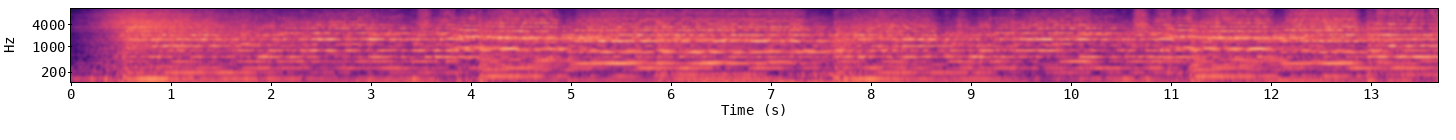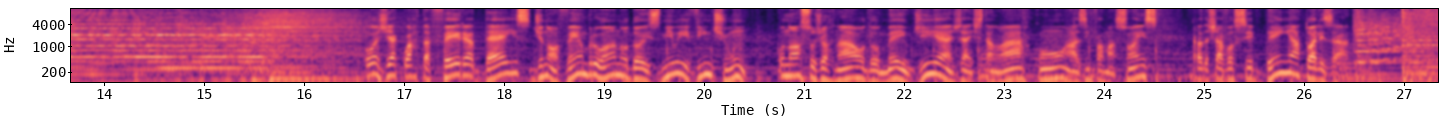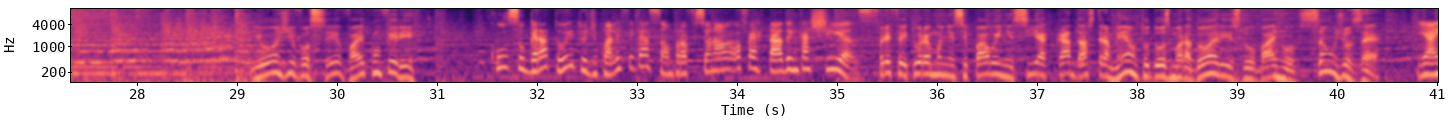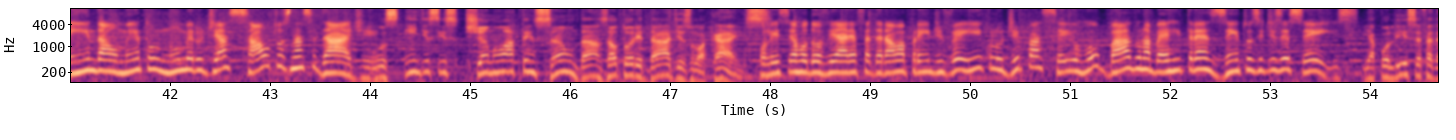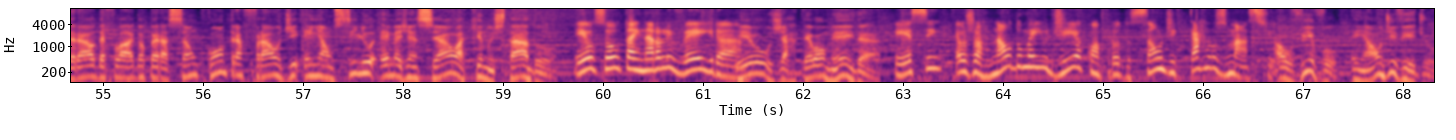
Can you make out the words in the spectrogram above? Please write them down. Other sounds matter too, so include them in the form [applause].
Hoje é quarta-feira, 10 de novembro, ano 2021. O nosso Jornal do Meio-Dia já está no ar com as informações para deixar você bem atualizado. E hoje você vai conferir. Curso gratuito de qualificação profissional é ofertado em Caxias. Prefeitura Municipal inicia cadastramento dos moradores do bairro São José. E ainda aumenta o número de assaltos na cidade. Os índices chamam a atenção das autoridades locais. Polícia Rodoviária Federal apreende veículo de passeio roubado na BR-316. E a Polícia Federal deflaga operação contra fraude em auxílio emergencial aqui no estado. Eu sou Tainara Oliveira. Eu, Jardel Almeida. Esse é o Jornal do Meio-Dia com a produção de Carlos Márcio. Ao vivo, em áudio e vídeo.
